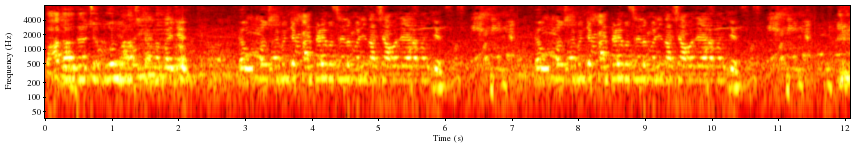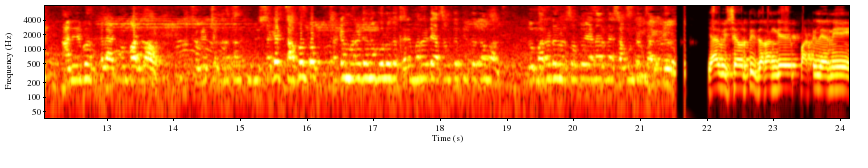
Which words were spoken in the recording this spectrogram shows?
दहा दहा हजारच्या दोन वेळा करायला पाहिजेत त्या उद्धव साहेबांचे कांटाळे बसायला पाहिजेत असे आवाज यायला पाहिजेत. त्या उद्धव साहेबांच्या कांटाळे बसायला पाहिजेत असे आवाज यायला पाहिजेत. आणि हे बघ त्याला आठवण गाव. सगळे चंद्रकांत तुम्ही सगळे ताबडतोब सगळ्या मराठ्यांना बोलवतो. खरे मराठी असेल तर तिथं जमा. जो मराठा नसेल तो येणार नाही सांगून टाक या विषयावरती जरांगे पाटील यांनी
